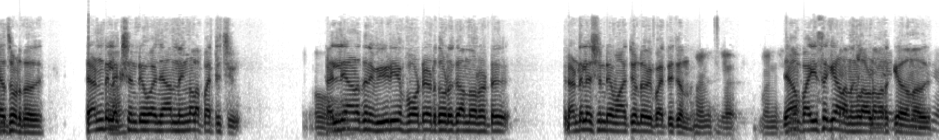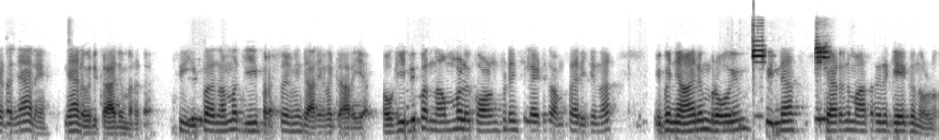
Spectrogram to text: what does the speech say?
കേസ് കൊടുത്തത്? രണ്ട് ലക്ഷം രൂപ ഞാൻ നിങ്ങളെ പറ്റിച്ചു. കല്യാണത്തിന് വീഡിയോ ഫോട്ടോ എടുത്തു കൊടുക്കാന്ന് പറഞ്ഞിട്ട് രണ്ട് ലക്ഷം രൂപ മാറ്റി പോയി പറ്റിച്ചെന്ന്. മനസ്സിലായി ഞാൻ പൈസക്കാണ് നിങ്ങൾ അവിടെ വർക്ക് ചെയ്തത്. ഞാനേ ഞാൻ ഒരു കാര്യം പറയട്ടെ. ഇപ്പൊ നമുക്ക് ഈ പ്രശ്നങ്ങളും കാര്യങ്ങളൊക്കെ അറിയാം. ഓക്കെ ഇതിപ്പോ നമ്മൾ കോൺഫിഡൻഷ്യൽ ആയിട്ട് സംസാരിക്കുന്ന ഇപ്പൊ ഞാനും ബ്രോയും പിന്നെ ചേട്ടനും മാത്രമേ ഇത് കേൾക്കുന്നുള്ളൂ.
